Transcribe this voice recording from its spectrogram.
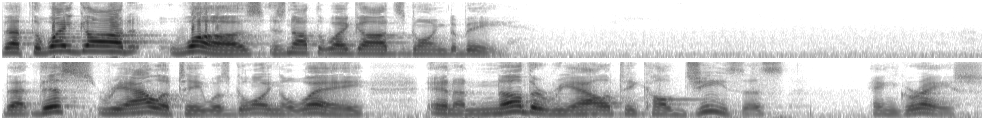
that the way God was is not the way God's going to be. That this reality was going away and another reality called Jesus and grace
